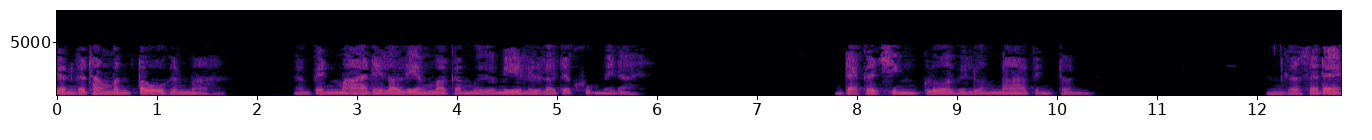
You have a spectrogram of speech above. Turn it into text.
จนกระทั่งมันโตขึ้นมา มันเป็นหมาที่เราเลี้ยงมากับมือมีหรือเราจะคุมไม่ได้ แต่ก็ชิงกลัวไปล่วงหน้าเป็นต้นก็แสดง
